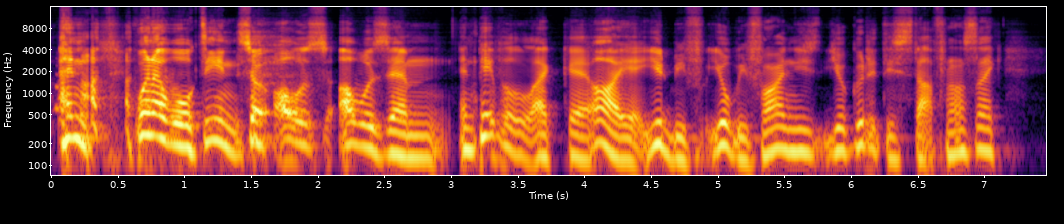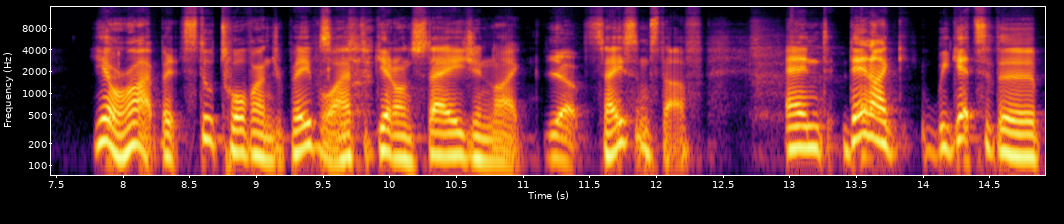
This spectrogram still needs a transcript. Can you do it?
and when I walked in, so I was, I was, um, and people were like, uh, oh yeah, you'd be, you'll be fine. You, you're good at this stuff. And I was like, yeah, all right, but it's still twelve hundred people. I have to get on stage and like yeah say some stuff. And then I, we get to the,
